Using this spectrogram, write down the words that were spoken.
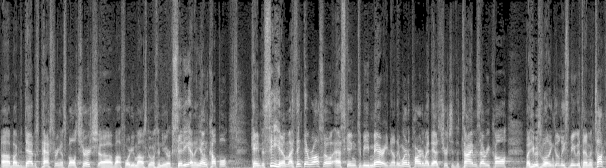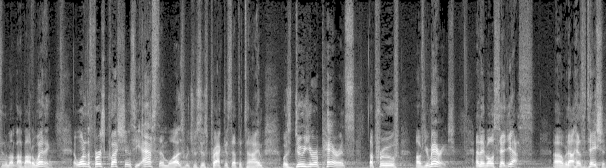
Uh, my dad was pastoring a small church uh, about 40 miles north of New York City, and a young couple came to see him. I think they were also asking to be married. Now, they weren't a part of my dad's church at the time, as I recall, but he was willing to at least meet with them and talk to them about a wedding. And one of the first questions he asked them was, which was his practice at the time, was Do your parents approve of your marriage? And they both said yes, uh, without hesitation.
